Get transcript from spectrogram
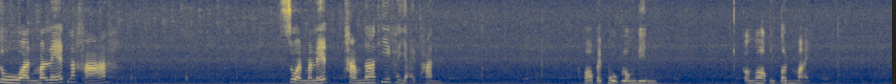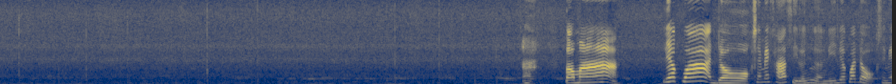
ส่วนเมล็ดนะคะ ส่วนเมล็ดทำหน้าที่ขยายพันธุ์ พอไปปลูกลงดิน ก็งอกเป็นต้นใหม่อะต่อมาเรียกว่าดอกใช่ไหมคะ สีเหลืองๆนี้เรียกว่าดอกใช่ไหม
